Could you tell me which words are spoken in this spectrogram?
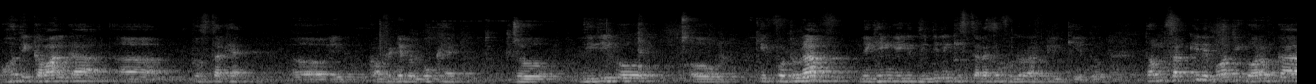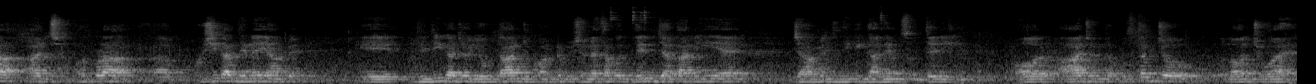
बहुत ही कमाल का पुस्तक है एक कॉम्फर्टेबल बुक है, जो दीदी को की फोटोग्राफ लिखेंगे कि दीदी ने किस तरह से फोटोग्राफ क्लिक किए। तो तो हम सबके लिए बहुत ही गौरव का आज बहुत बड़ा खुशी का दिन है यहाँ पे, कि दीदी का जो योगदान, जो कंट्रीब्यूशन ऐसा कोई दिन जाता नहीं है जहाँ पे के गाने हम सुनते नहीं और आज उनका पुस्तक जो लॉन्च हुआ है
